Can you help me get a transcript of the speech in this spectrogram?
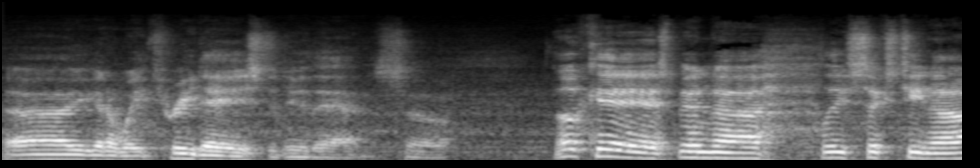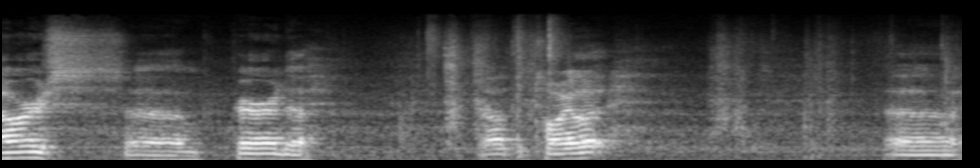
Uh, you gotta wait three days to do that. So, okay, it's been uh, at least 16 hours um, preparing to out the toilet. Uh,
